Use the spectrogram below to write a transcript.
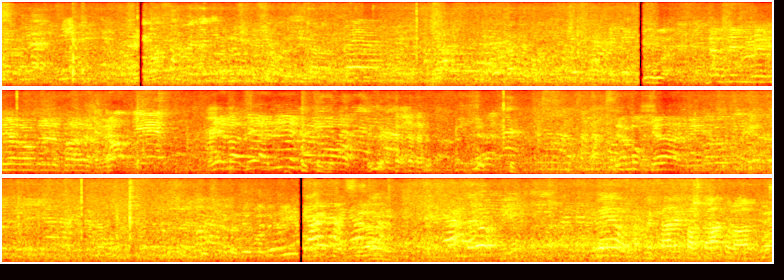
Due. Non Fare passato l'altro?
